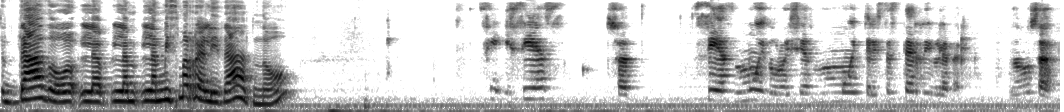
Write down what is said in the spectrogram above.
dado la, la misma realidad, ¿no? Sí, y sí es, o sea, sí es muy duro y sí es muy triste, es terrible verlo. O sea,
